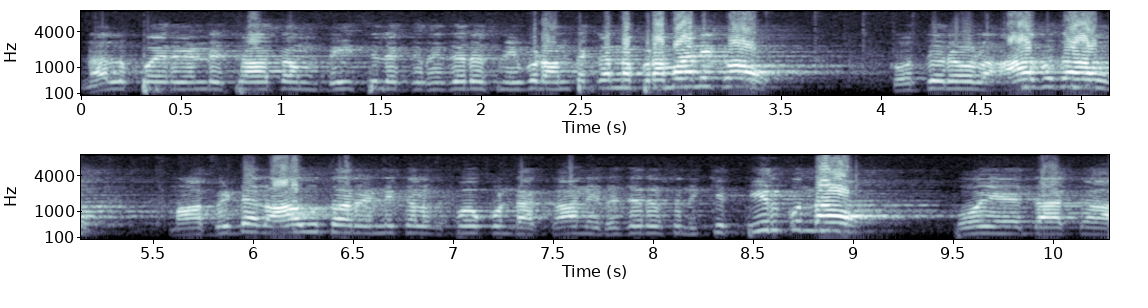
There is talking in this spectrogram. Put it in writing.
నలభై రెండు శాతం బీసీలకు రిజర్వేషన్ ఇవ్వడం అంతకన్నా ప్రామాణికం. కొద్ది రోజులు ఆగుదాం. మా బిడ్డలు ఆగుతారు ఎన్నికలకు పోకుండా కానీ రిజర్వేషన్ ఇచ్చి తీరుకుందాం. పోయేదాకా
